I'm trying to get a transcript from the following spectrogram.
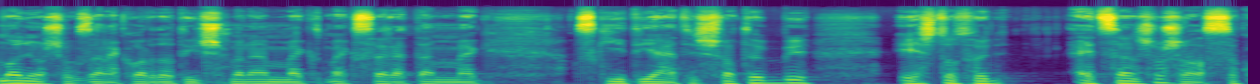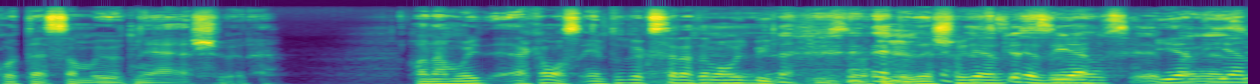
nagyon sok zenekarodat ismerem, meg, meg szeretem, meg a skitiát is, stb. És tudod, hogy egyszerűen sose azt szokott eszembe jutni elsőre hanem hogy nekem azt, én tudok szeretem, ahogy billentyűzöl, tudod, és hogy ez, ez, ez ilyen, szépen, ilyen, ez ilyen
